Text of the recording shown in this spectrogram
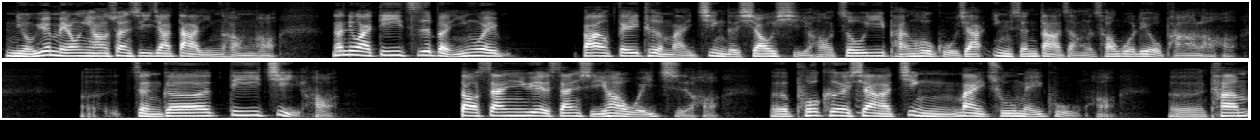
纽约梅隆银行算是一家大银行哈，那另外第一资本因为巴菲特买进的消息哈，周一盘后股价应声大涨了超过六趴了哈，呃整个第一季哈到三月三十一号为止哈，呃波克下净卖出美股哈，呃他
